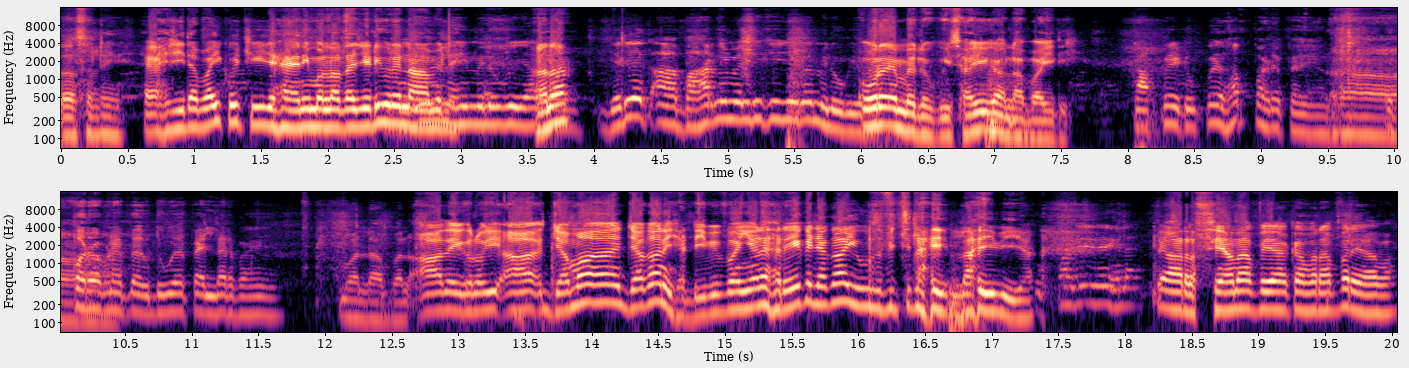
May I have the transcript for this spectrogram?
ਤਸਲੀ ਇਹ ਜੀ ਦਾ ਬਾਈ ਕੋਈ ਚੀਜ਼ ਹੈ ਨਹੀਂ ਮੈਨੂੰ ਲੱਗਦਾ ਜਿਹੜੀ ਉਰੇ ਨਾ ਮਿਲੇ। ਨਹੀਂ ਮਿਲੂਗੀ ਯਾਰ। ਹਨਾ? ਜਿਹੜੀ ਬਾਹਰ ਨਹੀਂ ਮਿਲਦੀ ਚੀਜ਼ ਉਹਦਾ ਮਿਲੂਗੀ। ਉਰੇ ਮਿਲੂਗੀ ਸਹੀ ਗੱਲ ਆ ਬਾਈ ਦੀ। ਕਾਪੇ ਟੁੱਪੇ ਸਭ ਪੜੇ ਪਏ ਆ। ਉੱਪਰ ਆਪਣੇ ਪੈ- ਦੂਏ ਪੈਲਰ ਪਏ ਬੱਲਾ ਬੱਲਾ। ਆ ਦੇਖ ਲਓ ਜੀ ਆ ਜਮਾ ਜਗ੍ਹਾ ਨਹੀਂ ਛੱਡੀ ਵੀ ਬਾਈਆਂ ਨੇ ਹਰੇਕ ਜਗ੍ਹਾ ਯੂਜ਼ ਵਿੱਚ ਲਾਈ ਲਾਈ ਵੀ ਆ। ਤੇ ਆ ਰੱਸਿਆਂ ਦਾ ਪਿਆ ਕਮਰਾ ਭਰਿਆ ਵਾ।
